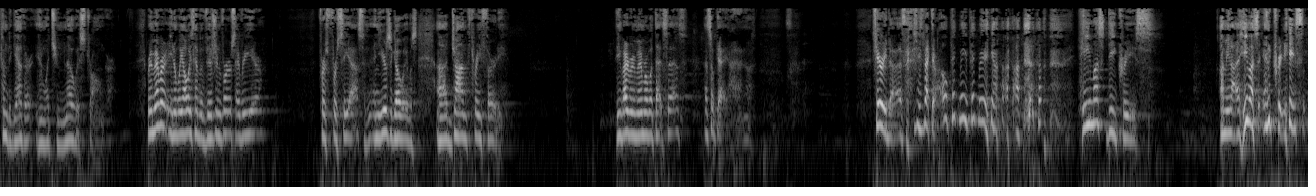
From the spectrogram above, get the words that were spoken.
come together in what you know is stronger. Remember, you know, we always have a vision verse every year for, for CS. And, and years ago it was uh, John 3.30. Anybody remember what that says? That's okay. I. Sherry does. She's back there. Oh, pick me, pick me. he must decrease. I mean, he must increase.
